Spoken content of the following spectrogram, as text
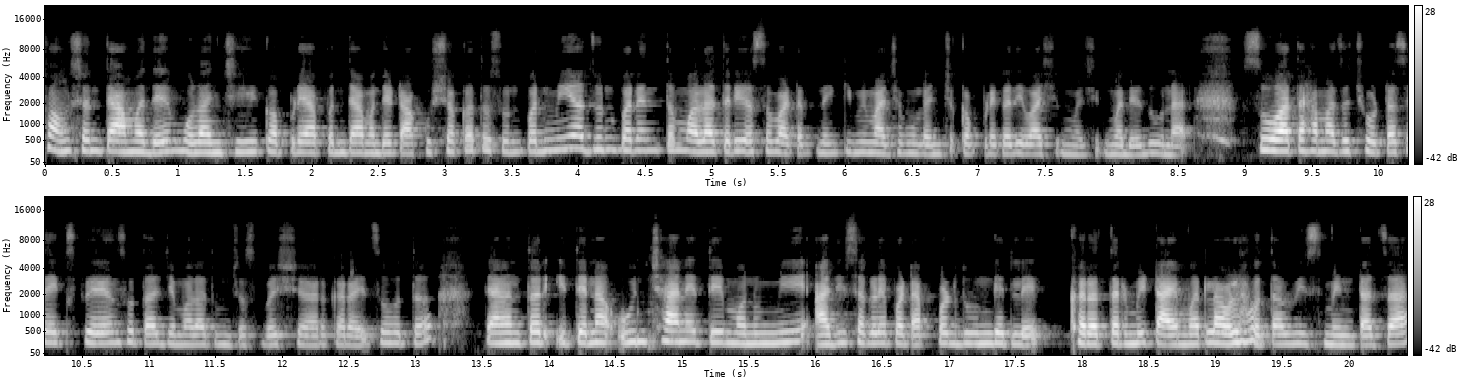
फंक्शन त्यामध्ये. मुलांचेही कपडे आपण त्यामध्ये टाकू शकत असून पण मी अजूनपर्यंत मला तरी असं वाटत नाही की मी माझ्या मुलांचे कपडे कधी वॉशिंग मशीनमध्ये धुणार. सो आता हा माझा छोटासा एक्सपिरियन्स होता जे मला तुमच्यासोबत शेअर करायचं होतं. त्यानंतर इथे ना ऊन छान येते म्हणून मी आधी सगळे पटापट धुवून घेतले. खरं तर मी टायमर लावला होता वीस मिनटाचा.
